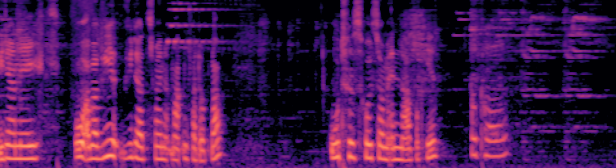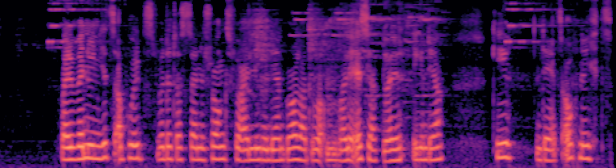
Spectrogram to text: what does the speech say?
wieder nichts. Oh, aber wir, wieder 200 Markenverdoppler. Otis holst du am Ende ab, okay? Okay. Weil wenn du ihn jetzt abholst, würde das deine Chance für einen legendären Brawler droppen, weil er ist ja aktuell legendär. Okay, und der jetzt auch nichts.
